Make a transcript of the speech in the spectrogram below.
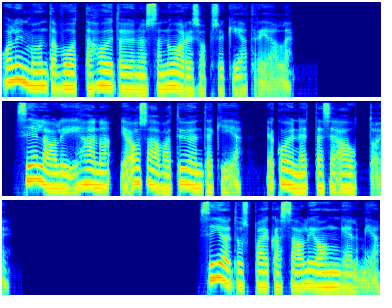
Olin monta vuotta hoitojonossa nuorisopsykiatrialle. Siellä oli ihana ja osaava työntekijä, ja koin, että se auttoi. Sijoituspaikassa oli ongelmia.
